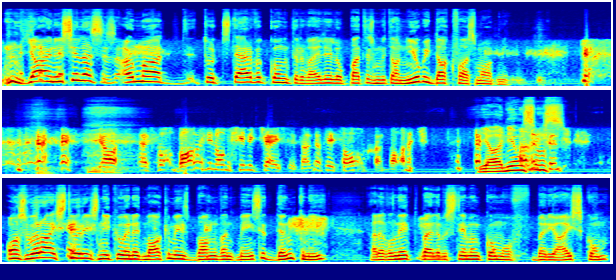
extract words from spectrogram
ja, en hoe sê hulle as ouma tot sterwe kom terwyl hy op pad is, moet haar nie op die dak vasmaak nie. ja, as baie is nie om sy met chase, dan dat hy saam gaan, maar anders. Ja, nee ons ons Ons hoor daai stories Nico en dit maak 'n mens bang want mense dink nie hulle wil net by hulle bestemming kom of by die huis kom.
